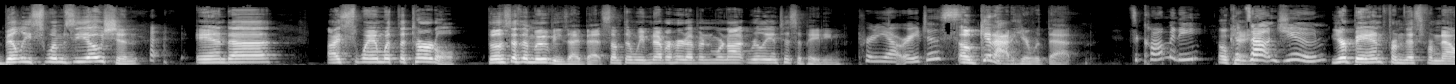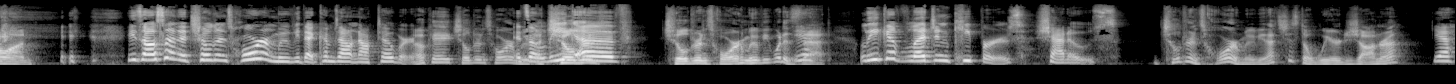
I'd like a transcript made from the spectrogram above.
Billy swims the ocean and uh I swam with the turtle. Those are the movies, I bet. Something we've never heard of and we're not really anticipating. Pretty outrageous. Oh, get out of here with that. It's a comedy. Okay. Comes out in June. You're banned from this from now on. He's also in a children's horror movie that comes out in October. Okay, children's horror it's movie. a League children's, of children's horror movie? What is yeah, that? League of Legend Keepers Shadows. Children's horror movie. That's just a weird genre. Yeah.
